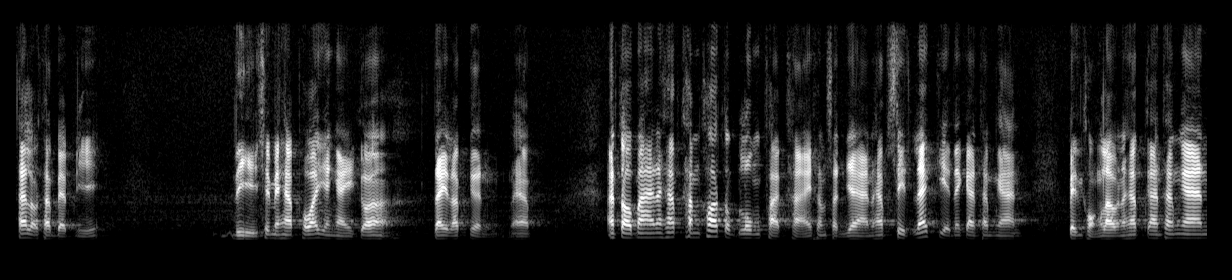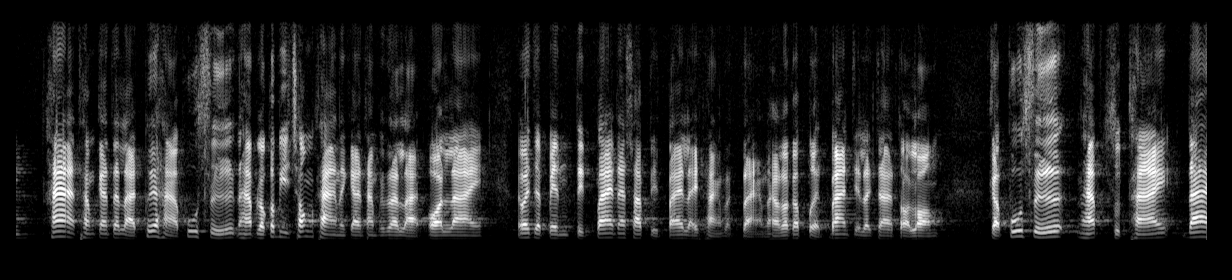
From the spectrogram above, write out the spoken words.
ถ้าเราทำแบบนี้ ดีใช่ไหมครับ เพราะว่ายังไงก็ได้รับเงินนะครับ อันต่อมานะครับทำข้อตกลงฝากขายทำสัญญานะครับ สิทธิ์และเกียรติในการทำงานเป็นของเรานะครับ การทำงาน 5ทำการตลาดเพื่อหาผู้ซื้อนะครับ เราก็มีช่องทางในการทำการตลาดออนไลน์ไม่ว่าจะเป็นติดป้ายหน้าทรัพย์ติดป้ายรายทางต่างๆนะครับแล้วก็เปิดบ้านเจรจาต่อรองกับผู้ซื้อนะครับสุดท้ายได้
